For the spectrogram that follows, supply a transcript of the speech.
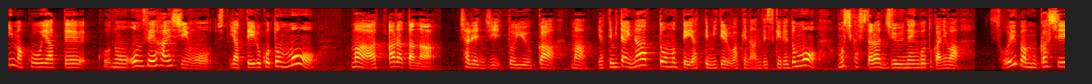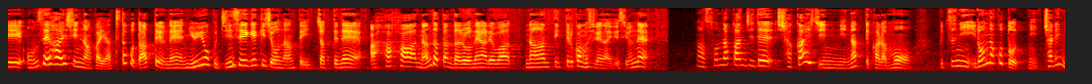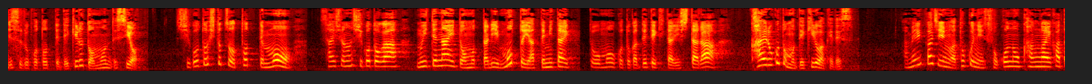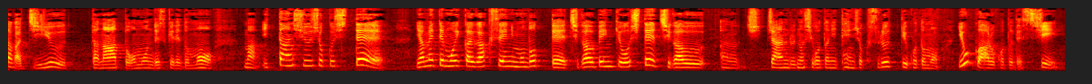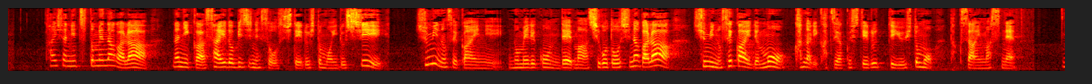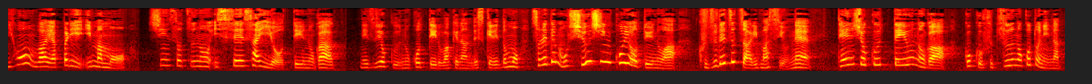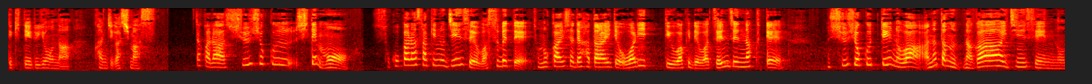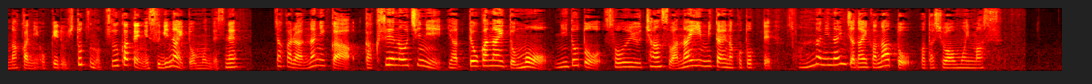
今こうやってこの音声配信をやっていることもまあ新たなチャレンジというか、まあ、やってみたいなと思ってやってみてるわけなんですけれどももしかしたら10年後とかにはそういえば昔音声配信なんかやってたことあったよね。ニューヨーク人生劇場なんて言っちゃってね。あはは何だったんだろうねあれは。なんて言ってるかもしれないですよね。まあそんな感じで社会人になってからも別にいろんなことにチャレンジすることってできると思うんですよ。仕事一つをとっても最初の仕事が向いてないと思ったりもっとやってみたいと思うことが出てきたりしたら変えることもできるわけです。アメリカ人は特にそこの考え方が自由だなと思うんですけれどもまあ一旦就職して辞めてもう一回学生に戻って違う勉強をして違うあのジャンルの仕事に転職するっていうこともよくあることですし会社に勤めながら何かサイドビジネスをしている人もいるし趣味の世界にのめり込んで、まあ、仕事をしながら趣味の世界でもかなり活躍しているっていう人もたくさんいますね。日本はやっぱり今も新卒の一斉採用っていうのが根強く残っているわけなんですけれどもそれでも終身雇用というのは崩れつつありますよね。転職っていうのがごく普通のことになってきているような感じがします。だから就職してもそこから先の人生は全てその会社で働いて終わりっていうわけでは全然なくて就職っていうのはあなたの長い人生の中における一つの通過点に過ぎないと思うんですね。だから何か学生のうちにやっておかないともう二度とそういうチャンスはないみたいなことってそんなにないんじゃないかなと私は思います。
